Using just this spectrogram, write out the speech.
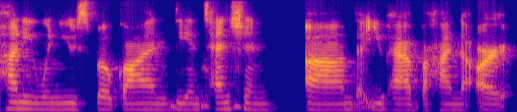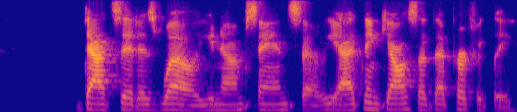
Huny when you spoke on the intention um, that you have behind the art that's it as well you know what i'm saying? So yeah i think y'all said that perfectly.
